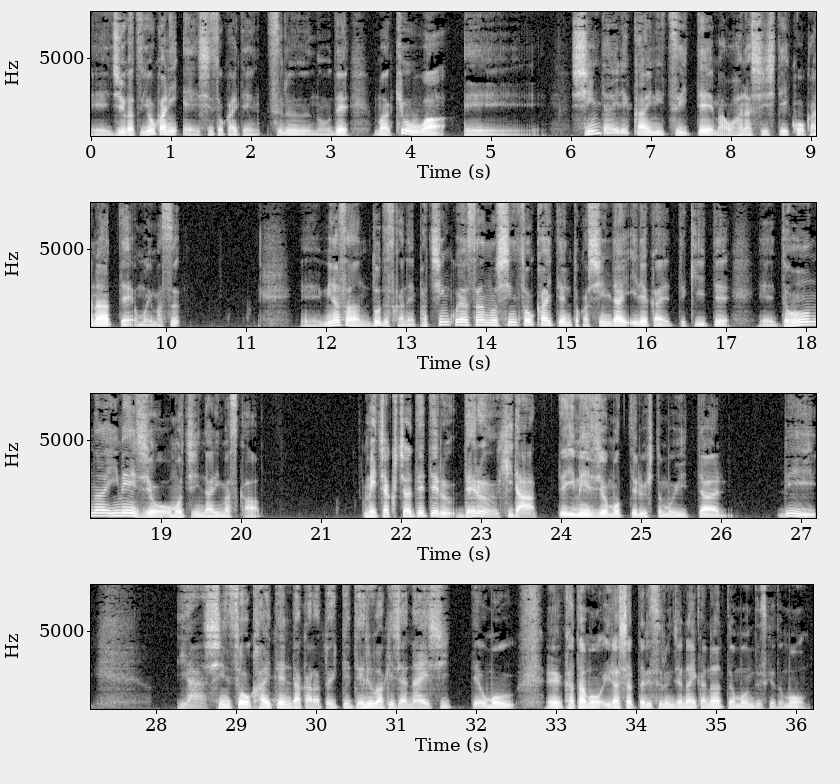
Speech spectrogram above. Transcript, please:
えー、10月8日に、えー、新装開店するので、まあ、今日は、えー、寝台入れ替えについて、まあ、お話ししていこうかなって思います。えー、皆さんどうですかね？パチンコ屋さんの新装開店とか寝台入れ替えって聞いて、えー、どんなイメージをお持ちになりますか？めちゃくちゃ出てる出る日だってイメージを持ってる人もいたりいや、真相回転だからといって出るわけじゃないしって思う、方もいらっしゃったりするんじゃないかなって思うんですけども、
